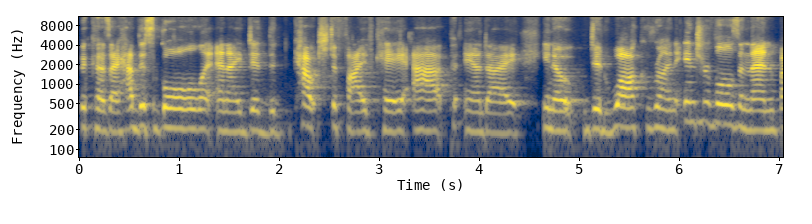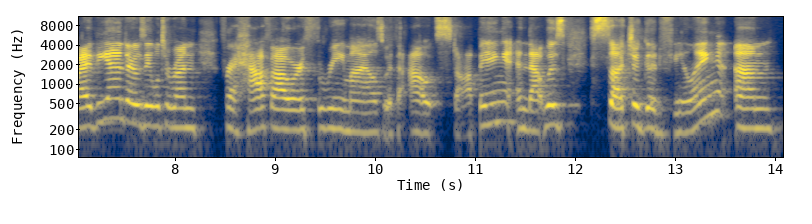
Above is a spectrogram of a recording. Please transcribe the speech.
because I had this goal and I did the couch to 5k app and I, you know, did walk run intervals and then by the end I was able to run for a half hour 3 miles without stopping and that was such a good feeling. Um,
